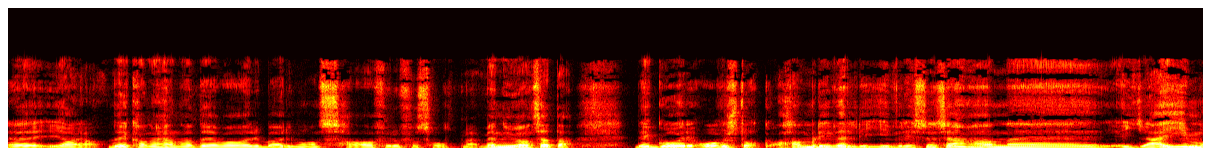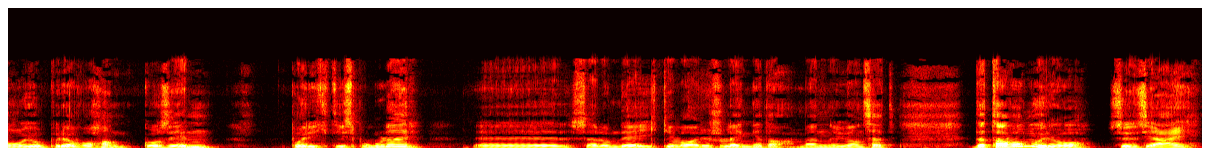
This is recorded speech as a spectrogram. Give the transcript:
Eh, Ja, ja. Det kan jo hende det var bare noe han sa for å få solgt meg. Men uansett, da. Det går over stokk. Han blir veldig ivrig, syns jeg. Han, eh, jeg må jo prøve å hanke oss inn på riktig spor der. Eh, Selv om det ikke varer så lenge, da. Men uansett. Dette var moro, syns jeg.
